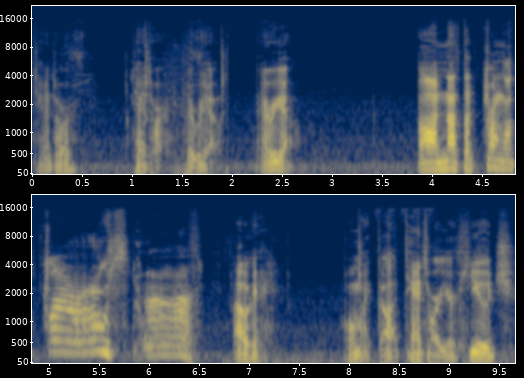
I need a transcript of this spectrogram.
Tantor. Tantor. There we go. There we go. Oh, not the jungle juice! Okay. Oh my god, Tantor, you're huge.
